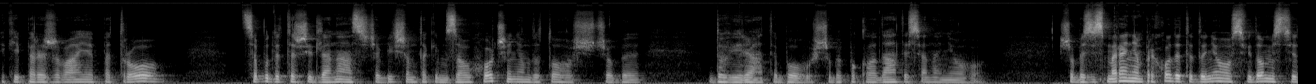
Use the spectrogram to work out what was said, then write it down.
який переживає Петро, це буде теж і для нас ще більшим таким заохоченням до того, щоб довіряти Богу, щоб покладатися на нього, щоб зі смиренням приходити до нього в свідомості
